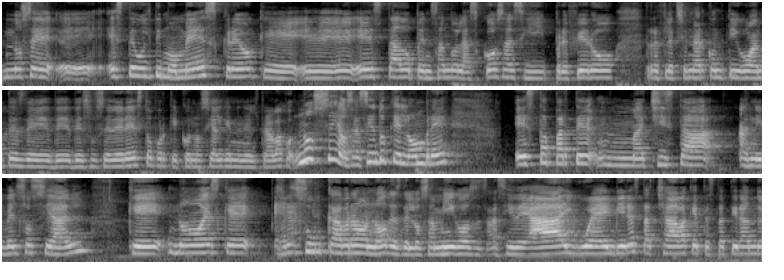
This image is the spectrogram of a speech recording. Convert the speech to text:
no sé, eh, este último mes creo que he estado pensando las cosas y prefiero reflexionar contigo antes de, suceder esto porque conocí a alguien en el trabajo. No sé, o sea, siento que el hombre, esta parte machista a nivel social, que no es que eres un cabrón, ¿no? Desde los amigos, así de, ay, güey, mira esta chava que te está tirando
